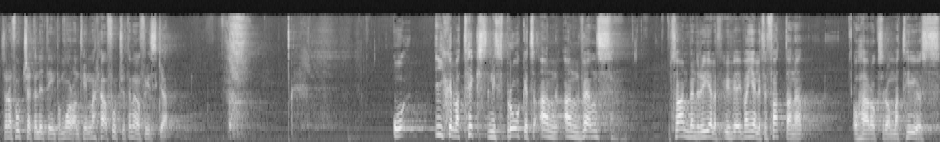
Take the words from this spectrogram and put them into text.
Så de fortsätter lite in på morgontimmarna och fortsätter med att fiska. Och I själva texten, i språket, så används så använder evangelieförfattarna, och här också då Matteus,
